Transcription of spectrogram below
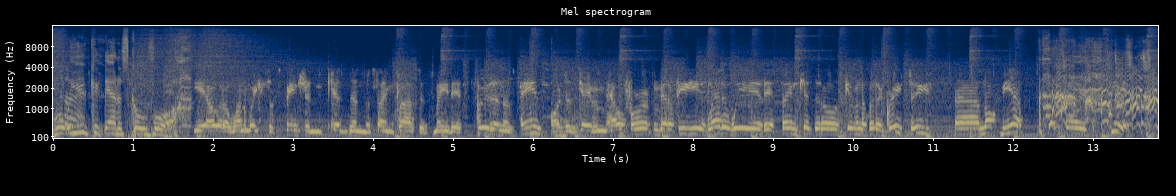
What were you kicked out of school for? Yeah, I got a one week suspension. Kid in the same class as me that pooed in his pants. I just gave him hell for it. And about a few years later, where that same kid that I was giving a bit of grief to uh, knocked me up. So, yeah.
